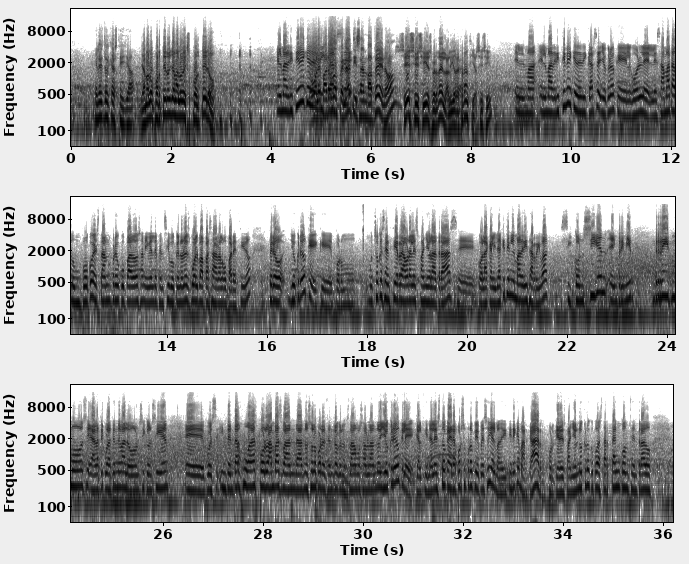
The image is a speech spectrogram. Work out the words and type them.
el ex del Castilla. Llámalo portero, llámalo exportero. El Madrid tiene que Luego le paró dos dedicarse. penaltis a Mbappé, ¿no? Sí, sí, sí, es verdad, en la Liga de Francia, sí, sí. El, Ma- el Madrid tiene que dedicarse, yo creo que el gol le- les ha matado un poco, están preocupados a nivel defensivo que no les vuelva a pasar algo parecido, pero yo creo que, que por mu- mucho que se encierre ahora el español atrás, eh, con la calidad que tiene el Madrid arriba, si consiguen imprimir ritmos eh, a la circulación de balón, si consiguen eh, pues intentar jugadas por ambas bandas, no solo por el centro que nos estábamos hablando, yo creo que, le- que al final esto caerá por su propio peso y el Madrid tiene que marcar, porque el español no creo que pueda estar tan concentrado.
